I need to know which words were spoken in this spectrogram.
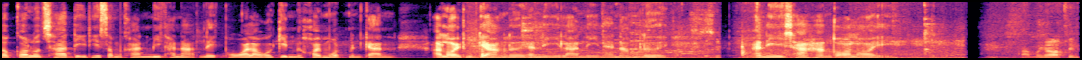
แล้วก็รสชาติดีที่สำคัญมีขนาดเล็ก เพราะว่าเราก็กินไม่ค่อยหมดเหมือนกัน อร่อยทุกอย่างเลยอันนี้ร้านนี้แนะนำเลย อันนี้ชาห้างก็อร่อย ครับมันก็ถึง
